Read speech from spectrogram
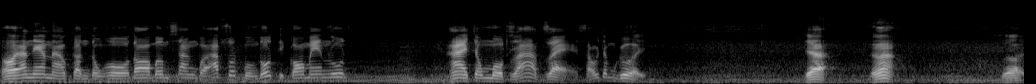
Rồi anh em nào cần đồng hồ đo bơm xăng và áp suất buồng đốt thì comment luôn. Hai trong một giá hạt rẻ 650 Dạ Đúng không Rồi.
